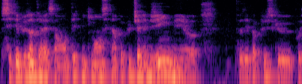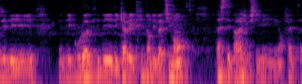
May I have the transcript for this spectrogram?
C'était plus intéressant. Techniquement, c'était un peu plus challenging, mais euh, faisait pas plus que poser des, des goulottes et des, câbles électriques dans les bâtiments. Là, c'était pareil. Je me suis dit, mais en fait,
